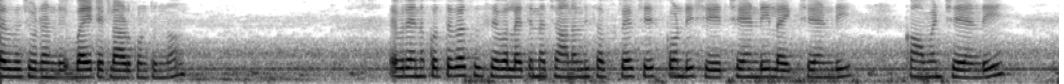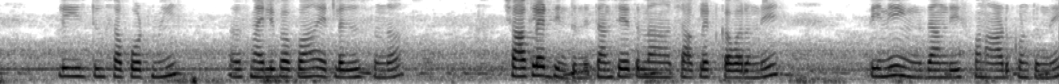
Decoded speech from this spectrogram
అదిగో చూడండి బయట ఎట్లా ఆడుకుంటుందో. ఎవరైనా కొత్తగా చూసే వాళ్ళైతే నా ఛానల్ని సబ్స్క్రైబ్ చేసుకోండి షేర్ చేయండి లైక్ చేయండి కామెంట్ చేయండి. Please do support me. Smiley పాప ఎట్లా చూస్తుందో. చాక్లెట్ తింటుంది. తన చేతిలో చాక్లెట్ కవర్ ఉంది. తిని దాన్ని తీసుకొని ఆడుకుంటుంది.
